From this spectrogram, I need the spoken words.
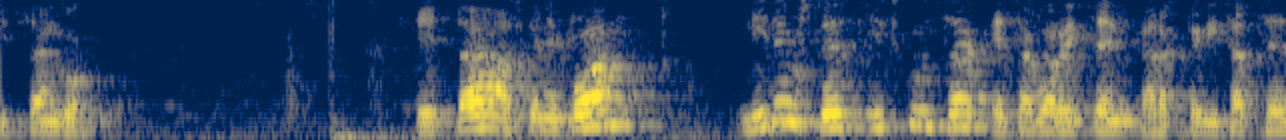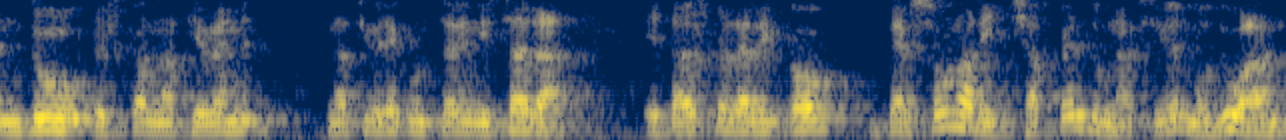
izango. Eta azkenekoa, nire ustez hizkuntzak ezagorritzen karakterizatzen du Euskal Nazioaren nazio erekuntzaren izara eta Euskal Herriko bersolari txapeldu nazioen moduan,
